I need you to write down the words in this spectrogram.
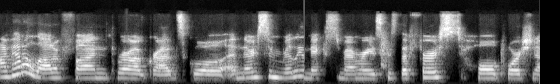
I've had a lot of fun throughout grad school, and there's some really mixed memories because the first whole portion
